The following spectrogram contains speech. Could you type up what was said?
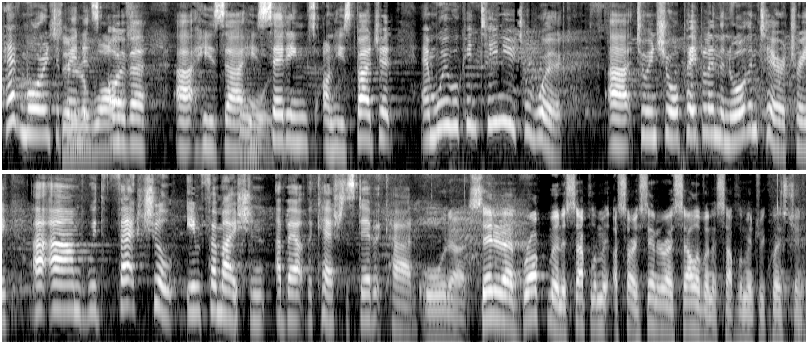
have more independence over uh, his, uh, his settings on his budget, and we will continue to work uh, to ensure people in the Northern Territory are armed with factual information about the cashless debit card. Order. Senator Brockman, a supplement. oh, Sorry, Senator O'Sullivan, a supplementary question.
